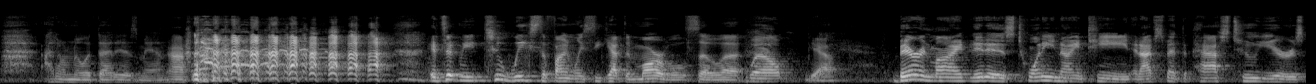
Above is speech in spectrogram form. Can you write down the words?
I don't know what that is, man. Uh. it took me two weeks to finally see Captain Marvel, so uh, Well, yeah. Bear in mind it is 2019, and I've spent the past two years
